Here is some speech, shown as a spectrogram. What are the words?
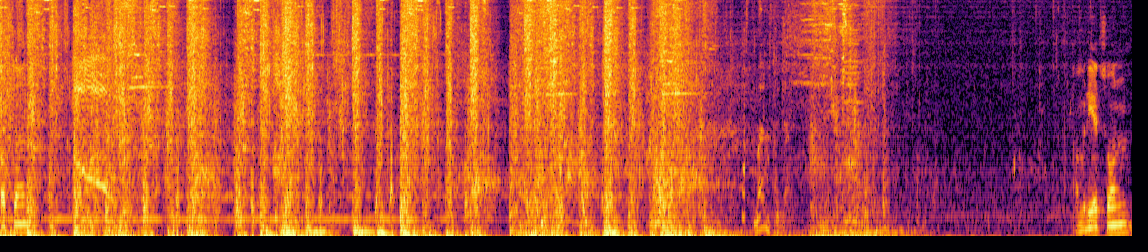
Kopf sein. Haben wir die jetzt schon?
